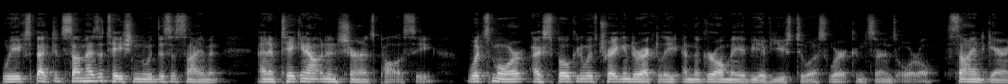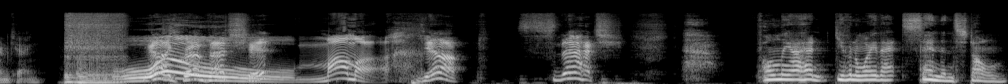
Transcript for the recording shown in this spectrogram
We expected some hesitation with this assignment and have taken out an insurance policy. What's more, I've spoken with Tragan directly, and the girl may be of use to us where it concerns Auril. Signed, Garen Kang. Yeah, I grabbed that shit. Mama! Yeah. Snatch. If only I hadn't given away that sending stone.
